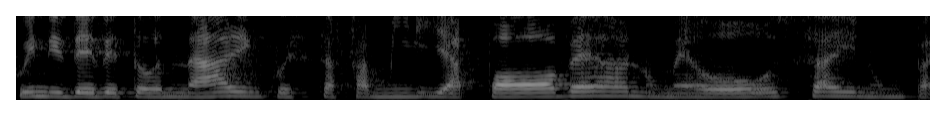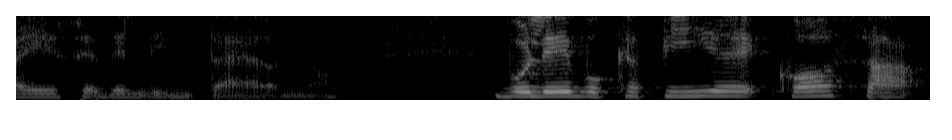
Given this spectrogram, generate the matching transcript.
quindi deve tornare in questa famiglia povera, numerosa, in un paese dell'interno. Volevo capire cosa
